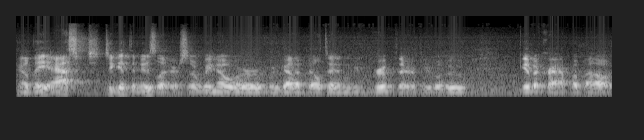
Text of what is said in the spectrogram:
you know they asked to get the newsletter so we know we're we've got a built-in group there of people who give a crap about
